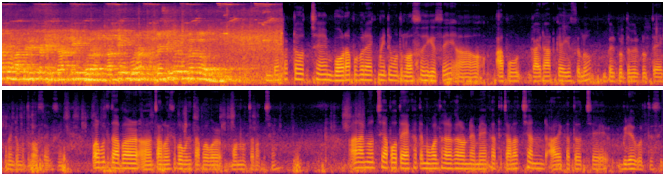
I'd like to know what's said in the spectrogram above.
আপনি হাতে রিস্টেটিং ডান দিকে ঘোরান ডান দিকে ঘোরান বেশি করে ঘোরাতে হবে। ব্যাপারটা হচ্ছে বড় আপুর এক মিনিটের মতো লস হয়ে গেছে আপু গাড়িটা আটকে গেছিল বের করতে বের করতে এক মিনিটের মতো লস হয়ে গেছে। পরবর্তীতে আবার চালু হয়েছে পরবর্তীতে আপু আবার বন্ধ চালাচ্ছে। আর আমি হচ্ছে আপাতত এক হাতে মোবাইল থাকার কারণে আমি এক হাতে চালাচ্ছি and আরেক হাতে হচ্ছে ভিডিও করতেছি।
